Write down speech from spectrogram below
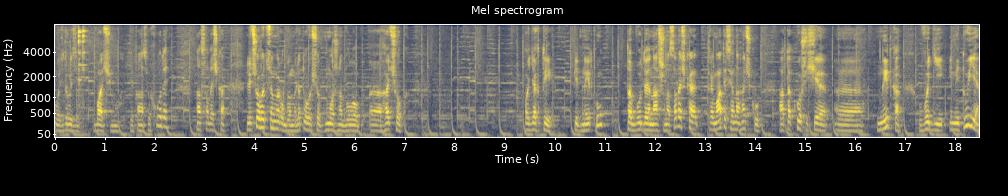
Ось, друзі, бачимо, як у нас виходить насадочка. Для чого це ми робимо? Для того, щоб можна було б, е, гачок одягти під нитку, та буде наша насадочка триматися на гачку. А також ще е, нитка в воді імітує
